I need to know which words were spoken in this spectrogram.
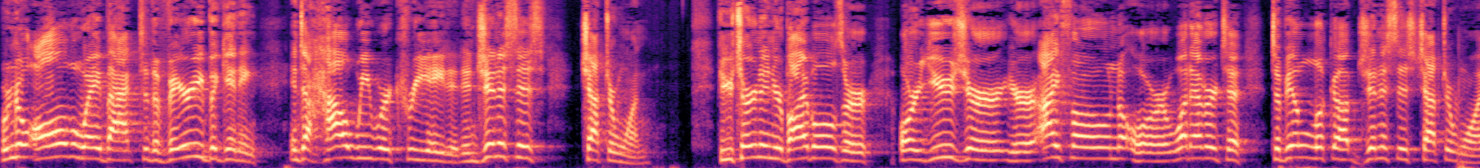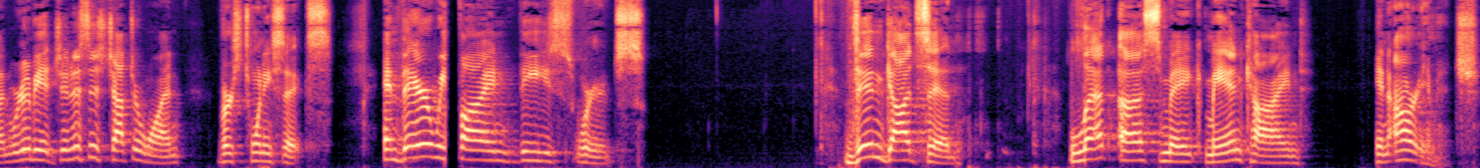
We're going to go all the way back to the very beginning into how we were created in Genesis chapter 1. If you turn in your Bibles or, or use your, your iPhone or whatever to, to be able to look up Genesis chapter 1, we're going to be at Genesis chapter 1, verse 26. And there we find these words. Then God said, Let us make mankind in our image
